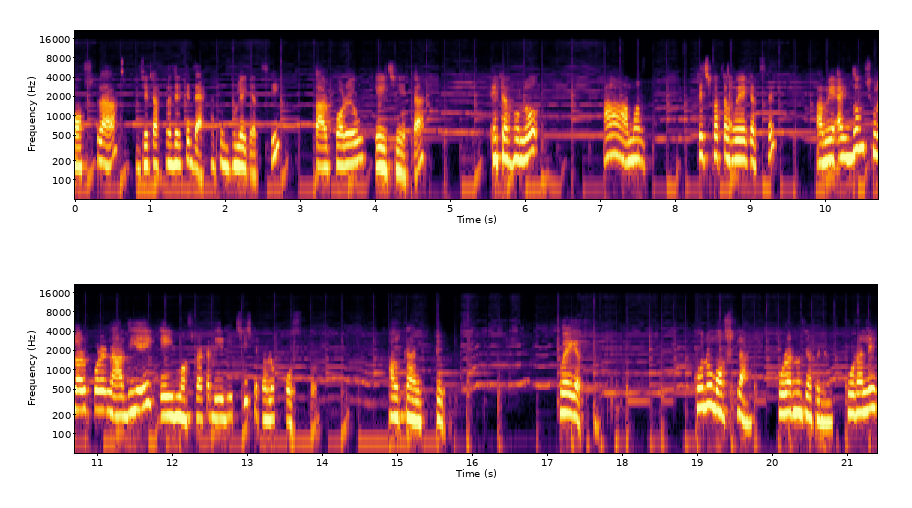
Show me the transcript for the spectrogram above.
মশলা যেটা আপনাদেরকে দেখাতে ভুলে গেছি, তারপরেও এই যে এটা এটা হলো আ আমার তেজপাতা হয়ে গেছে। আমি একদম চুলার উপরে না দিয়েই এই মশলাটা দিয়ে দিচ্ছি, সেটা হলো পোস্ত। হালকা একটু। হয়ে গেছে। কোনো মশলা পোড়ানো যাবে না। পোড়ালে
